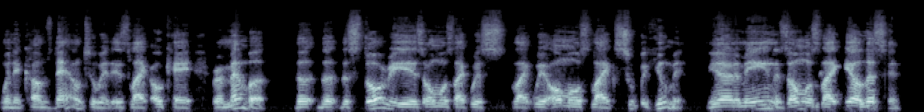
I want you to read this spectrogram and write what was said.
when it comes down to it. It's like, okay, remember the the, the story is almost like we're like we're almost like superhuman. You know what I mean? It's almost like, yo, listen,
